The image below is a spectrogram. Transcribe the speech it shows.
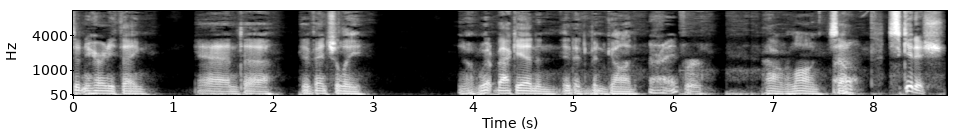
didn't hear anything, and uh, eventually, you know, went back in and it had been gone All right. for however long. So Wow. skittish,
